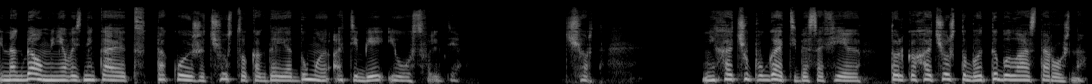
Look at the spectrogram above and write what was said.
Иногда у меня возникает такое же чувство, когда я думаю о тебе и Освальде. Чёрт, не хочу пугать тебя, София, только хочу, чтобы ты была осторожна.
